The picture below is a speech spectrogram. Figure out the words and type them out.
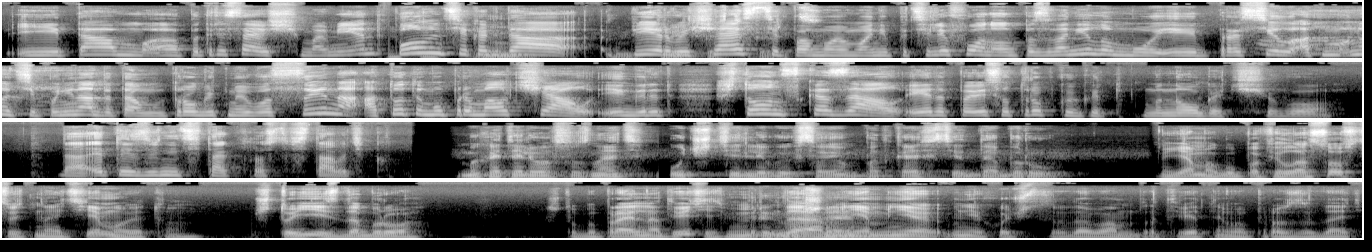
и там а, потрясающий момент. Помните, когда там первой части, по-моему, они по телефону, он позвонил ему и просил, отм- ну, типа, не надо там трогать моего сына, а тот ему промолчал и говорит, что он сказал? И этот повесил трубку и говорит, много чего. Да, это, извините, так, просто вставочка. Мы хотели вас узнать, учите ли вы в своем подкасте добру? Я могу пофилософствовать на тему эту, что есть добро. Чтобы правильно ответить, м- да, Приглашаем. мне, мне, мне хочется да, вам ответный вопрос задать.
